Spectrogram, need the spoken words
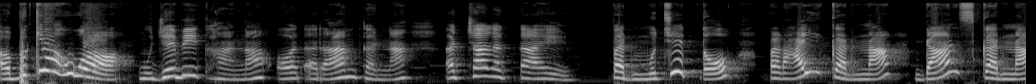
अब क्या हुआ? मुझे भी खाना और आराम करना अच्छा लगता है। पर मुझे तो पढ़ाई करना डांस करना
